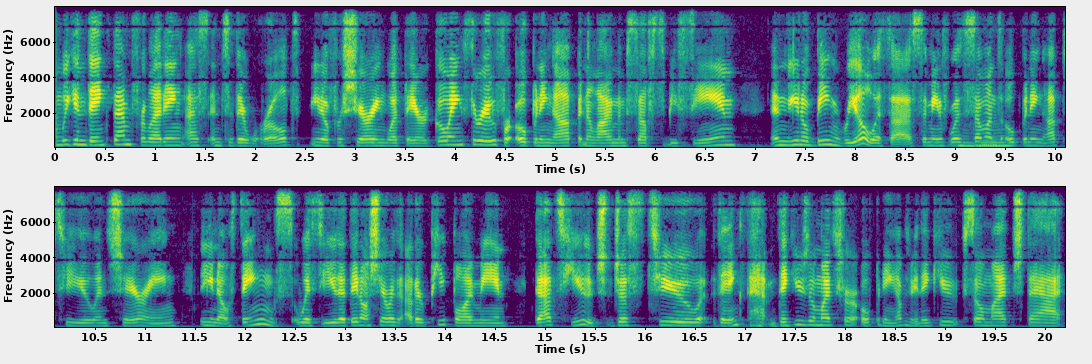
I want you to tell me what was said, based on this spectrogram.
And we can thank them for letting us into their world, you know, for sharing what they are going through, for opening up and allowing themselves to be seen and, you know, being real with us. I mean, when someone's mm-hmm. opening up to you and sharing, you know, things with you that they don't share with other people, I mean, that's huge just to thank them. Thank you so much for opening up to me. Thank you so much that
